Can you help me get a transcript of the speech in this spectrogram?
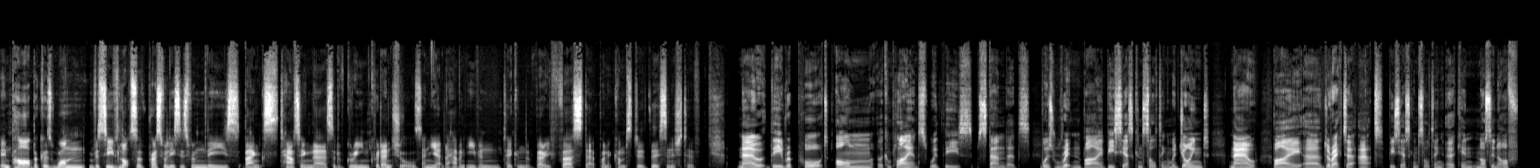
in part because one receives lots of press releases from these banks touting their sort of green credentials, and yet they haven't even taken the very first step when it comes to this initiative. Now, the report on the compliance with these standards was written by BCS Consulting, and we're joined now by a director at BCS Consulting, Erkin Nosinov.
